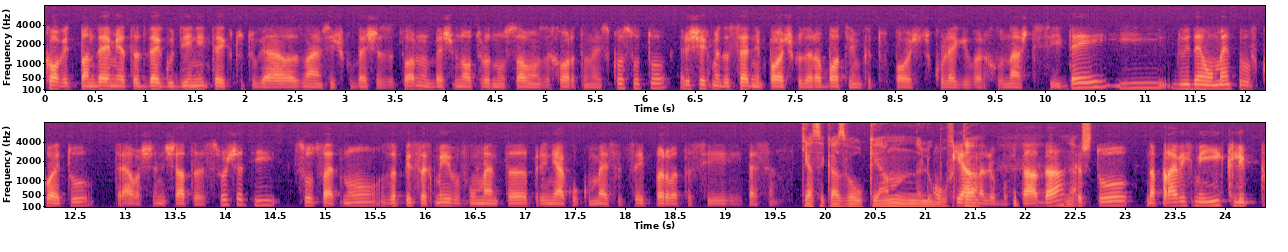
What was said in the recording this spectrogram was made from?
COVID-пандемията две години, тъй като тогава, знаем, всичко беше затворено, беше много трудно, особено за хората на изкуството, решихме да седнем повече да работим като повечето колеги върху нашите си идеи и дойде момент, в който трябваше нещата да се слушат и съответно записахме и в момента при няколко месеца и първата си песен. Тя се казва Океан на любовта. Океан на любовта, да, да. като направихме и клип,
